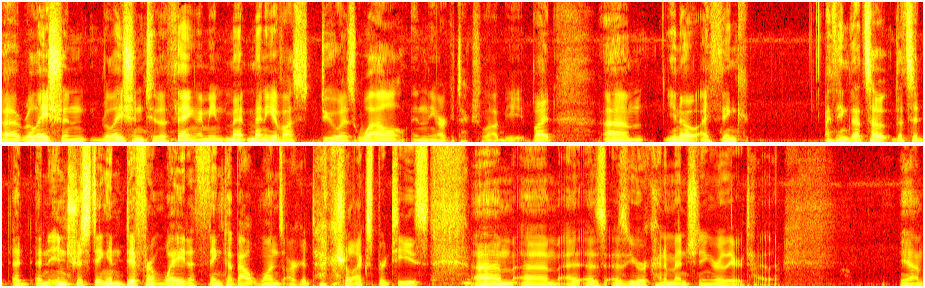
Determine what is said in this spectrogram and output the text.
uh, relation relation to the thing. I mean, many of us do as well in the architecture lobby, but um, you know, I think. I think that's a that's a, a, an interesting and different way to think about one's architectural expertise, um, um, as as you were kind of mentioning earlier, Tyler. Yeah,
